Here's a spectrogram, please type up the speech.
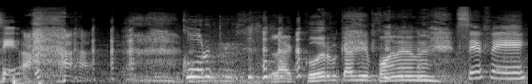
sé. CURP. La CURP casi ponen. CFE.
